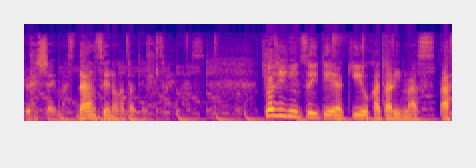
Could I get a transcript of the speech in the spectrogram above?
らっしゃいます。男性の方でございます。巨人について野球を語ります。あ、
